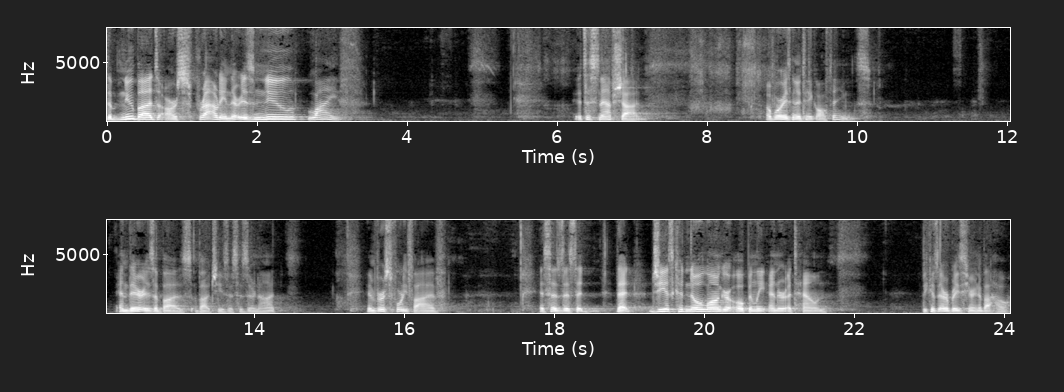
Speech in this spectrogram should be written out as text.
The new buds are sprouting, there is new life. It's a snapshot of where he's going to take all things. And there is a buzz about Jesus, is there not? In verse 45, it says this that, that Jesus could no longer openly enter a town because everybody's hearing about how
